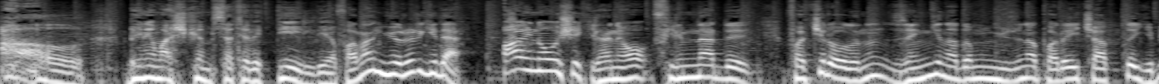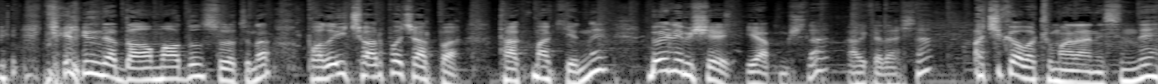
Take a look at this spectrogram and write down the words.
Al benim aşkım satelit değil diye falan yürür gider. Aynı o şekil hani o filmlerde fakir oğlanın zengin adamın yüzüne parayı çarptığı gibi gelinle damadın suratına parayı çarpa çarpa takmak yerine böyle bir şey yapmışlar arkadaşlar. Açık hava tımarhanesinde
